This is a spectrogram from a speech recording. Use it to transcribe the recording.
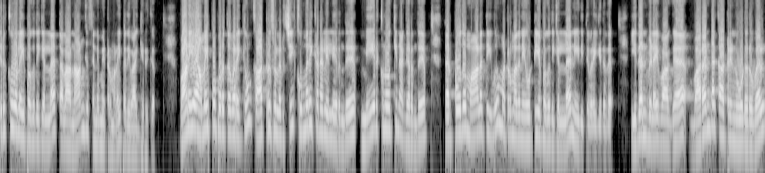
திருக்குவளை பகுதிகளில் தலா நான்கு சென்டிமீட்டர் மழை பதிவாகியிருக்கு. வானிலை அமைப்பை பொறுத்த வரைக்கும் காற்று சுழற்சி குமரிக்கடலில் இருந்து மேற்கு நோக்கி நகர்ந்து தற்போது மாலத்தீவு மற்றும் அதனை ஒட்டிய பகுதிகளில் நீடித்து வருகிறது. இதன் விளைவாக வறண்ட காற்றின் ஊடுருவல்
